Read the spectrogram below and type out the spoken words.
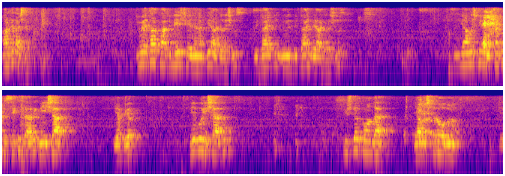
Arkadaşlar, Cumhuriyet Halk Parti meclis üyelerinden bir arkadaşımız, müteahhit bir, müteahhit bir arkadaşımız, yanlış bilmiyorsam 48 liralık bir inşaat yapıyor. Ve bu inşaatın 3-4 konuda yanlışları olduğunu e,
